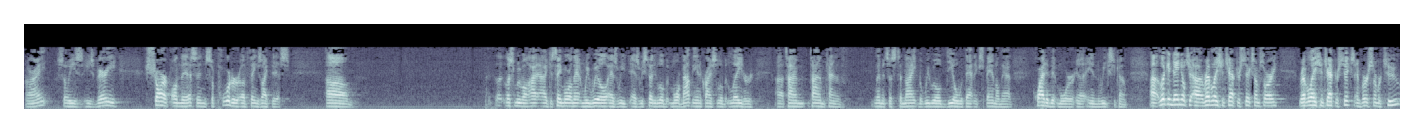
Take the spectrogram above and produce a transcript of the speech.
All right? So he's, he's very sharp on this and supporter of things like this. Um, let's move on. I, I could say more on that, and we will as we as we study a little bit more about the Antichrist a little bit later. Uh, time time kind of limits us tonight, but we will deal with that and expand on that quite a bit more uh, in the weeks to come. Uh, look in Daniel, uh, Revelation chapter six. I'm sorry, Revelation chapter six and verse number two.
